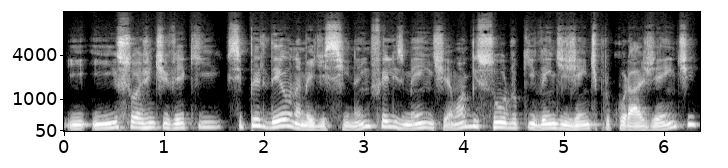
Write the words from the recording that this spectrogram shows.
E, e, isso a gente vê que se perdeu na medicina, infelizmente. É um absurdo que vem de gente procurar a gente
